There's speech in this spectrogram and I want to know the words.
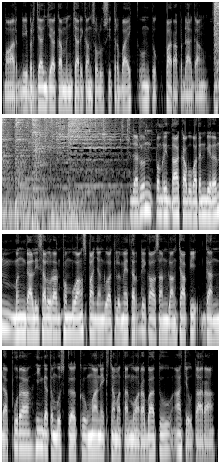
Mawardi berjanji akan mencarikan solusi terbaik untuk para pedagang. Sudarlun, pemerintah Kabupaten Biren menggali saluran pembuang sepanjang 2 km di kawasan Blangcapi, Gandapura hingga tembus ke Krumane, Kecamatan Muara Batu, Aceh Utara.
